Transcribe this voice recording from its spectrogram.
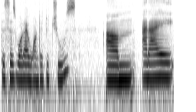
this is what I wanted to choose um, and I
